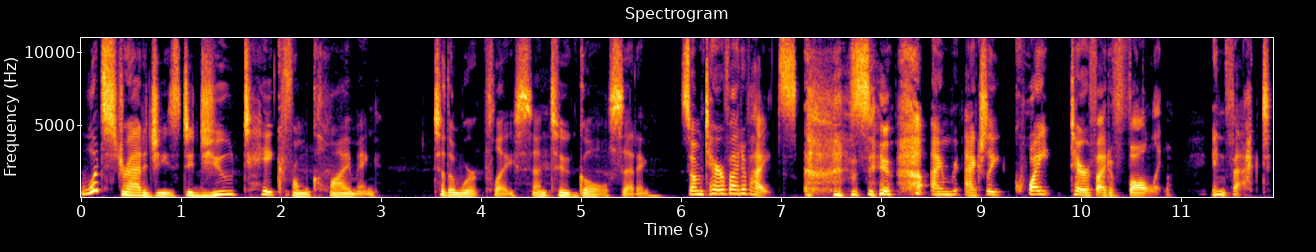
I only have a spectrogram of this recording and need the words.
What strategies did you take from climbing to the workplace and to goal setting? So I'm terrified of heights. so I'm actually quite terrified of falling, in fact.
